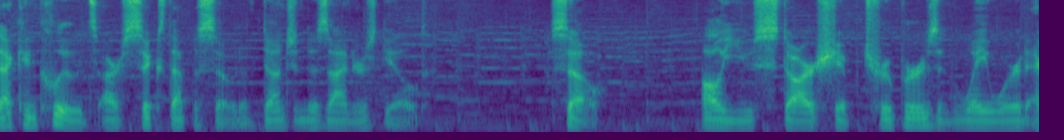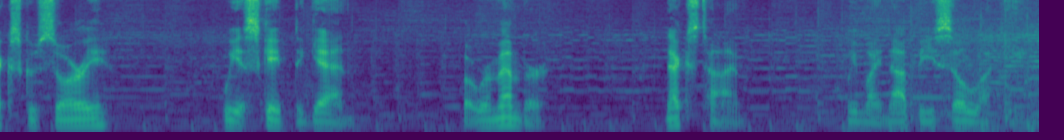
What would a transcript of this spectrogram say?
That concludes our sixth episode of Dungeon Designers Guild. So, all you starship troopers and wayward excusori, we escaped again. But remember, next time, we might not be so lucky.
